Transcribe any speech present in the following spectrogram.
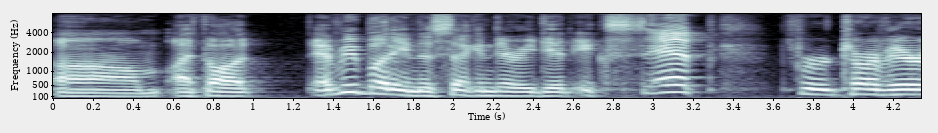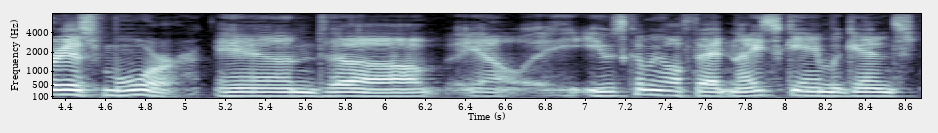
Um, I thought everybody in the secondary did, except for Tarvarius Moore. And, uh, you know, he was coming off that nice game against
